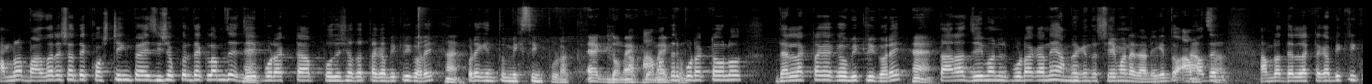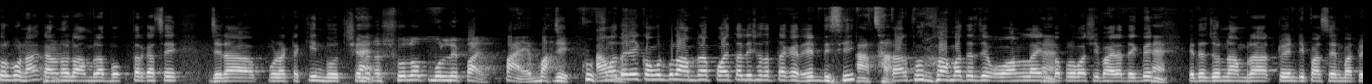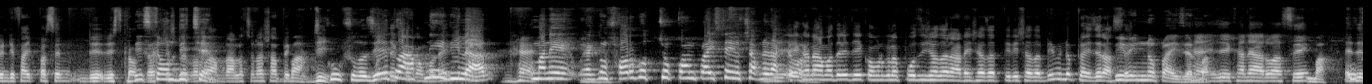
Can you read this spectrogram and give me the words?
আমরা বাজারের সাথে কস্টিং প্রাইস হিসাব করে দেখলাম যে যে প্রোডাক্টটা পঁচিশ হাজার টাকা বিক্রি করে হ্যাঁ। ওটা কিন্তু মিক্সিং প্রোডাক্ট একদম আমাদের প্রোডাক্টটা হলো দেড় লাখ টাকা কেউ বিক্রি করে হ্যাঁ। তারা যে মানের প্রোডাক্ট আনে আমরা কিন্তু সেই মানের আনি কিন্তু আমাদের আমরা দেড় লাখ টাকা বিক্রি করব না কারণ হলো আমরা ভোক্তার কাছে যেটা প্রোডাক্টটা কিনবো সেটা সুলভ মূল্যে পায় পায় বাহ জি আমাদের এই কমোডগুলো আমরা পঁয়তাল্লিশ হাজার টাকা রেট দিছি আচ্ছা। তারপর আমাদের যে অনলাইন হ্যাঁ। বা প্রবাসী ভাইরা দেখবে হ্যাঁ। এদের জন্য আমরা টোয়েন্টি পার্সেন্ট বা টোয়েন্টি ফাইভ পার্সেন্ট ডিসকাউন্ট? আমরা আলোচনা বাহ সাপেক্ষে খুব সুন্দর। যেহেতু আপনি ডিলার হ্যাঁ। মানে একদম সর্বোচ্চ কম প্রাইসটাই হচ্ছে আপনি রাখতে এখানে আমাদের এই যে কমোডগুলো পঁচিশ হাজার আঠাইশ হাজার তিরিশ হাজার বিভিন্ন প্রাইজের আছে। বিভিন্ন প্রাইজের হ্যাঁ, এই যে এখানে আরও আছে। এই যে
